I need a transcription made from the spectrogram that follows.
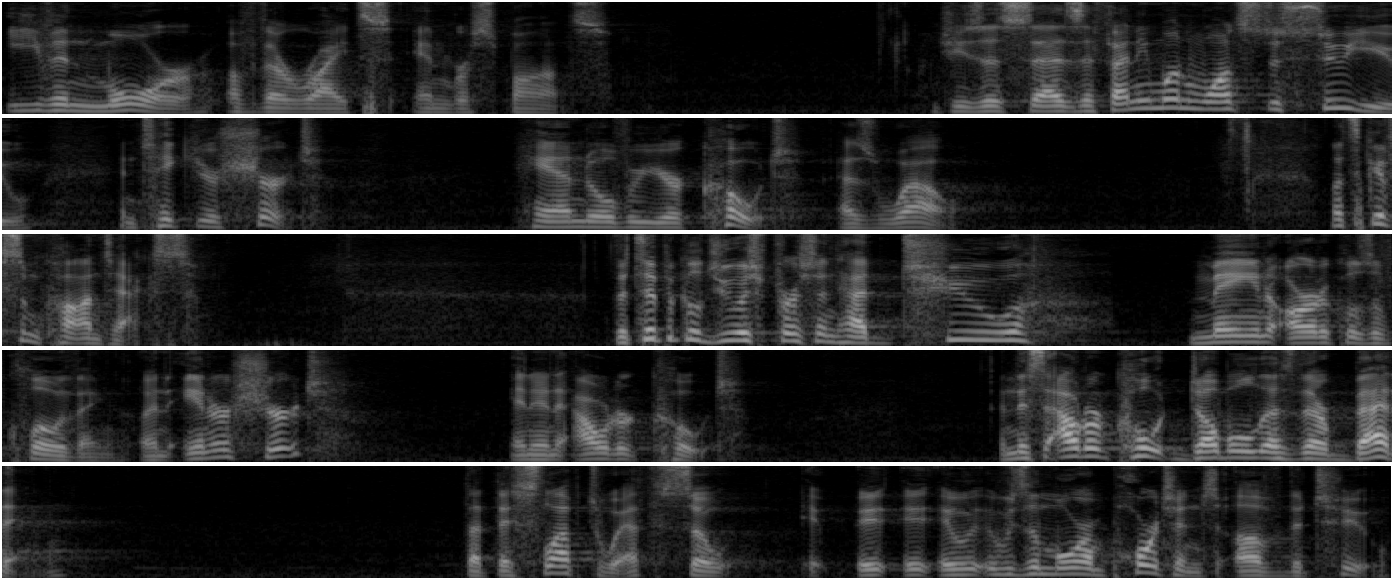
even more of their rights in response. Jesus says, If anyone wants to sue you and take your shirt, hand over your coat as well. Let's give some context. The typical Jewish person had two main articles of clothing an inner shirt and an outer coat. And this outer coat doubled as their bedding that they slept with, so it, it, it, was the more important of the two.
